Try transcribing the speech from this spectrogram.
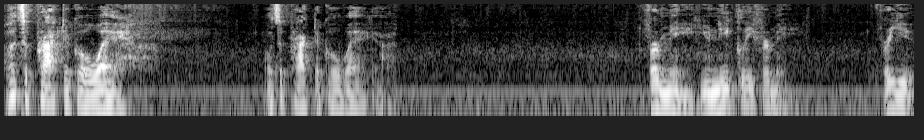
what's a practical way? What's a practical way, God? For me, uniquely for me, for you,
